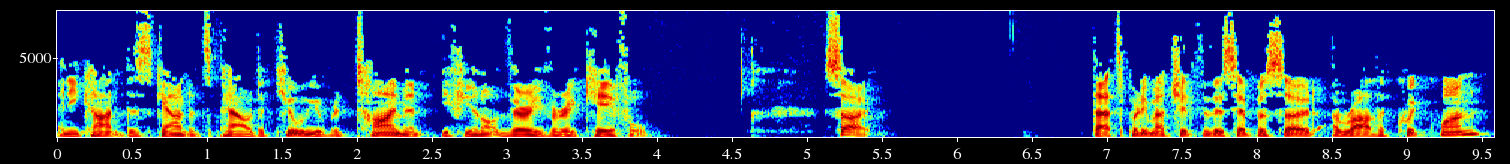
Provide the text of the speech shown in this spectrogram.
and you can't discount its power to kill your retirement if you're not very, very careful. So, that's pretty much it for this episode. A rather quick one,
